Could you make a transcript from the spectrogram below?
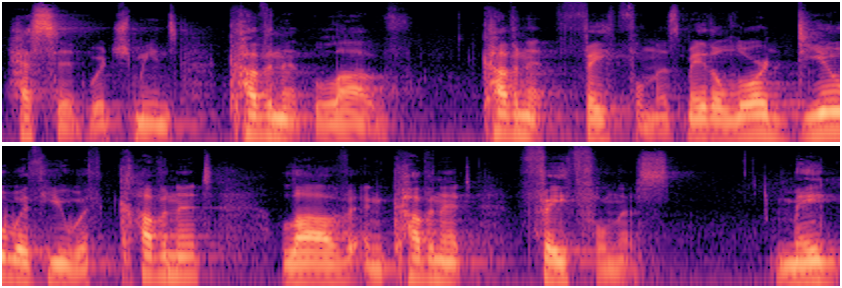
hesed, which means covenant love, covenant faithfulness. May the Lord deal with you with covenant love and covenant faithfulness. May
